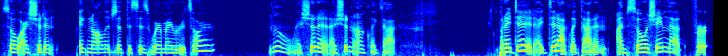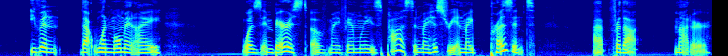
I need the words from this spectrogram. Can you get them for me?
So I shouldn't acknowledge that this is where my roots are. No, I shouldn't. I shouldn't act like that. But I did. I did act like that. And I'm so ashamed that for even that one moment, I was embarrassed of my family's past and my history and my present uh, for that matter.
